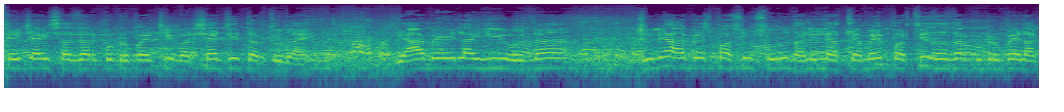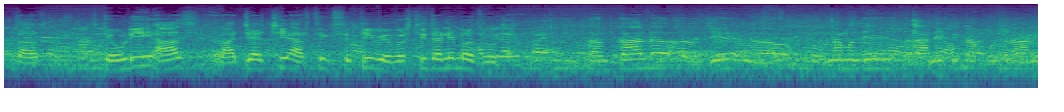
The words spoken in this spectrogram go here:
सेहेचाळीस हजार कोटी रुपयाची वर्षाची तरतूद आहे. यावेळेला ही योजना जुलै ऑगस्टपासून सुरू झालेली असल्यामुळे पस्तीस हजार कोटी रुपये लागतात. तेवढी आज राज्याची आर्थिक स्थिती व्यवस्थित आणि मजबूत आहे. काल जे कोकणामध्ये राणे पिता पुत्र आणि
